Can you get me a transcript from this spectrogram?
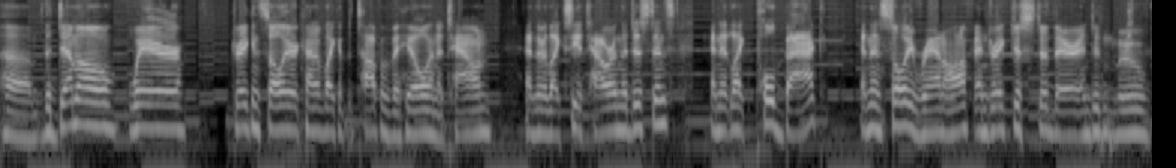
um the demo where Drake and Sully are kind of like at the top of a hill in a town and they're like see a tower in the distance and it like pulled back and then Sully ran off and Drake just stood there and didn't move.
